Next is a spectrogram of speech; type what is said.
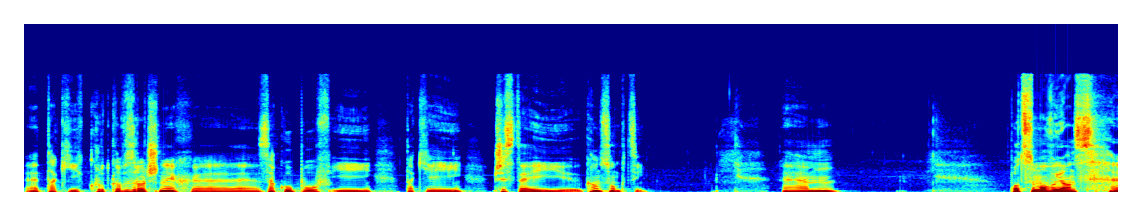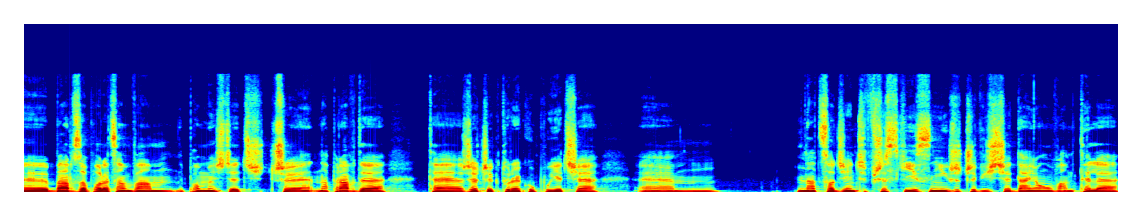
e, takich krótkowzrocznych e, zakupów i takiej czystej konsumpcji. Podsumowując, bardzo polecam Wam pomyśleć, czy naprawdę te rzeczy, które kupujecie, na co dzień, czy wszystkie z nich rzeczywiście dają Wam tyle,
